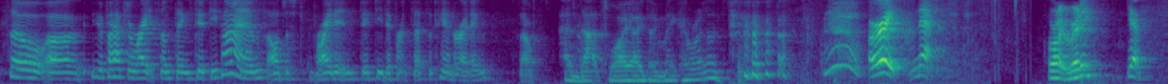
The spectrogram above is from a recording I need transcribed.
So uh, if I have to write something 50 times, I'll just write it in 50 different sets of handwriting. So, And that's why I don't make her write lines. all right, next. All right, ready? Yes.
